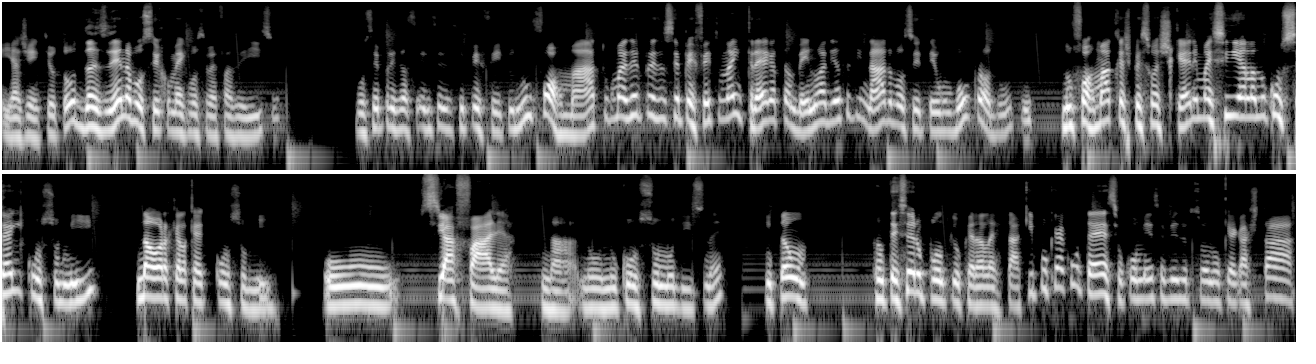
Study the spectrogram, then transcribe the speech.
E a gente, eu estou dizendo a você como é que você vai fazer isso. Você precisa, ele precisa ser perfeito no formato, mas ele precisa ser perfeito na entrega também. Não adianta de nada você ter um bom produto no formato que as pessoas querem, mas se ela não consegue consumir na hora que ela quer consumir, ou se há falha na, no, no consumo disso, né? Então, um terceiro ponto que eu quero alertar aqui, porque acontece, o começo às vezes a pessoa não quer gastar,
